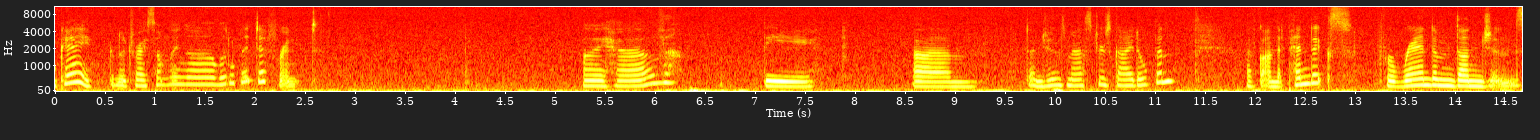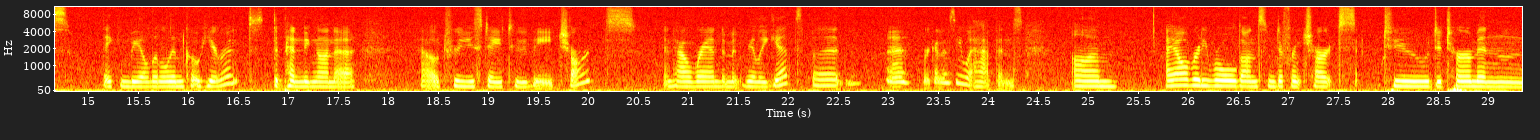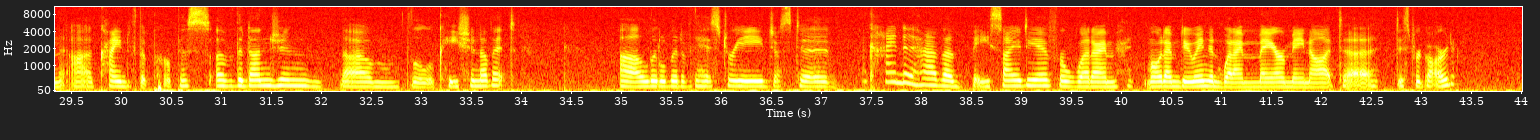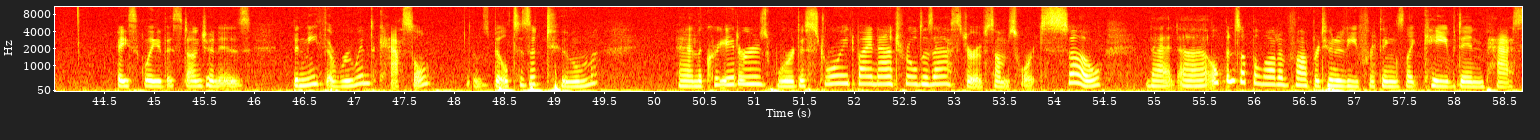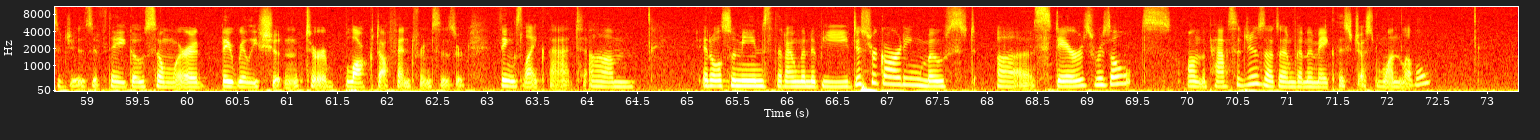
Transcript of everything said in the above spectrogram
Okay, gonna try something a little bit different. I have the um, Dungeons Master's Guide open. I've got an appendix for random dungeons. They can be a little incoherent depending on uh, how true you stay to the charts and how random it really gets, but eh, we're gonna see what happens. Um, I already rolled on some different charts to determine uh, kind of the purpose of the dungeon, um, the location of it, a little bit of the history, just to kind of have a base idea for what I'm what I'm doing and what I may or may not uh, disregard. Basically, this dungeon is beneath a ruined castle. It was built as a tomb, and the creators were destroyed by a natural disaster of some sort. So that uh, opens up a lot of opportunity for things like caved in passages if they go somewhere they really shouldn't, or blocked off entrances, or things like that. Um, it also means that I'm going to be disregarding most uh, stairs results on the passages, as I'm going to make this just one level.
